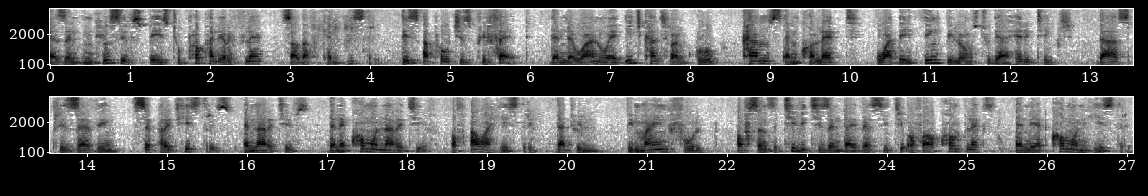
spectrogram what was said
as an inclusive space to properly reflect South African history. This approach is preferred than the one where each cultural group comes and collects what they think belongs to their heritage, thus preserving separate histories and narratives than a common narrative of our history that will be mindful of sensitivities and diversity of our complex and yet common history.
